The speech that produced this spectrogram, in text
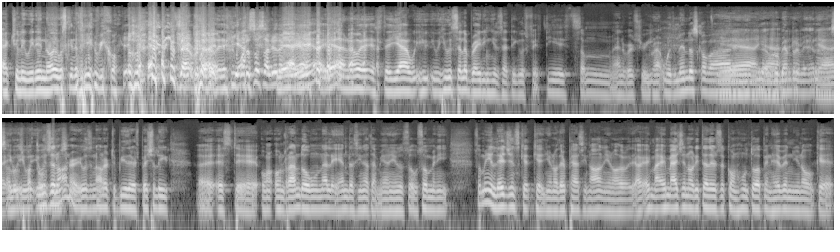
Actually, we didn't know it was going to be recorded. Is that right? yeah. Por eso salió de yeah, allá. yeah, yeah, no, este, yeah, we, he, he was celebrating his, I think it was 50th some anniversary. Right, with Linda Escobar yeah, and yeah, Ruben Rivera. Yeah, it, it- it was an honor. It was an honor to be there, especially uh, este honrando una leyenda así también. You know, so so many so many legends que, que you know they're passing on. You know, I, I imagine ahorita there's a conjunto up in heaven. You know, que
